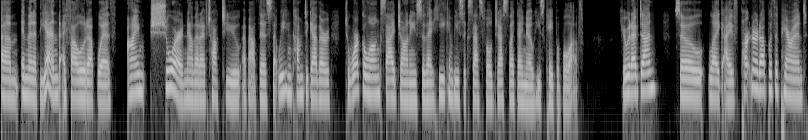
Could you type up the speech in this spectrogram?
Um, and then at the end, I followed up with I'm sure now that I've talked to you about this that we can come together to work alongside Johnny so that he can be successful just like I know he's capable of. Hear what I've done? So, like, I've partnered up with a parent.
